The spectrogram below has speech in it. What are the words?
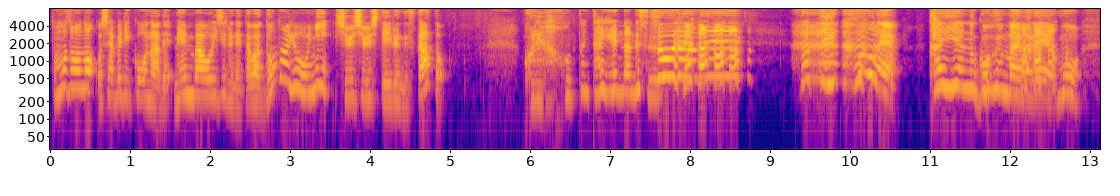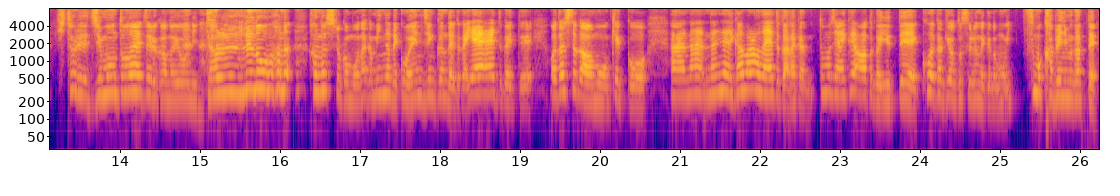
友蔵のおしゃべりコーナーでメンバーをいじるネタはどのように収集しているんですか？と。これが本当に大変なんですそうそうね 開演の5分前までもう一人で呪文唱えてるかのように誰の話話とかもなんかみんなでこうエンジン組んだりとかイエーイとか言って私とかはもう結構「あーな何々頑張ろうね」とかなんか「ともちゃん行くよ」とか言って声かけようとするんだけどもういっつも壁に向かって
